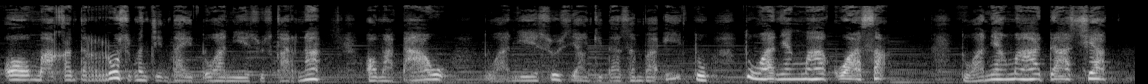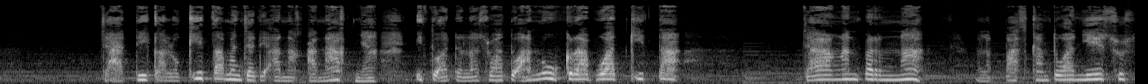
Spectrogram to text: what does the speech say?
Oma akan terus mencintai Tuhan Yesus karena Oma tahu Tuhan Yesus yang kita sembah itu Tuhan yang maha kuasa Tuhan yang maha dahsyat jadi kalau kita menjadi anak-anaknya, itu adalah suatu anugerah buat kita. Jangan pernah melepaskan Tuhan Yesus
